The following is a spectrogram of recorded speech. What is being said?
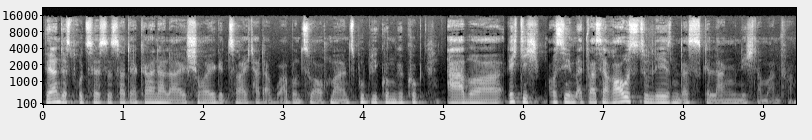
während des Prozesses hat er keinerlei Scheu gezeigt, hat ab, ab und zu auch mal ins Publikum geguckt. Aber richtig aus ihm etwas herauszulesen, das gelang nicht am Anfang.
